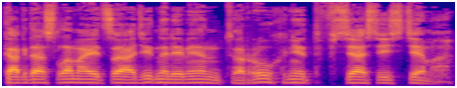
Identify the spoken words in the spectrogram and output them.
Когда сломается один элемент, рухнет вся система.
